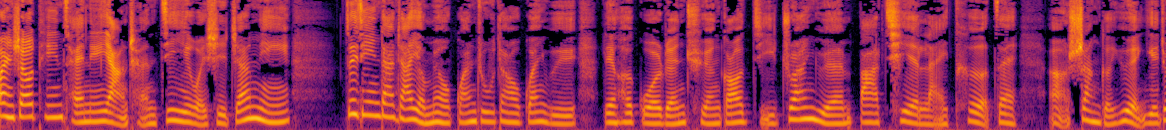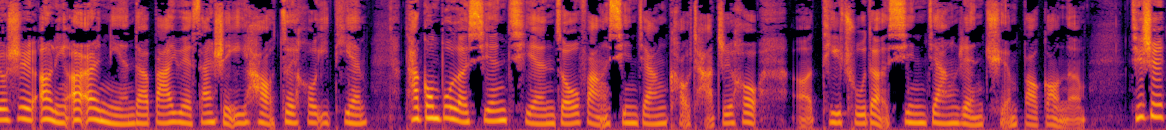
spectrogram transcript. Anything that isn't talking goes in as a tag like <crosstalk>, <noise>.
欢迎收听《才女养成记》，我是张妮。最近大家有没有关注到关于联合国人权高级专员巴切莱特在呃上个月，也就是二零二二年的八月三十一号最后一天，他公布了先前走访新疆考察之后，呃提出的新疆人权报告呢？其实。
